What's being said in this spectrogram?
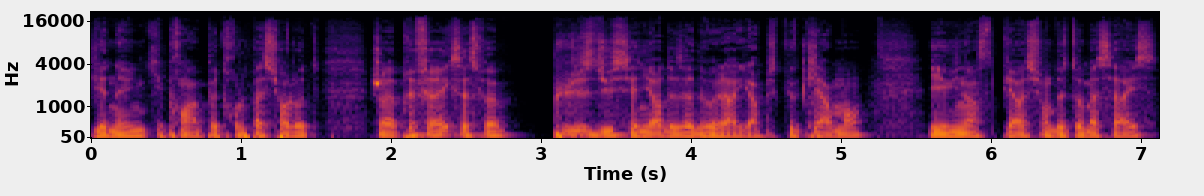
il y en a une qui prend un peu trop le pas sur l'autre. J'aurais préféré que ça soit plus du Seigneur des Anneaux à la rigueur, parce que clairement, il y a une inspiration de Thomas Harris.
